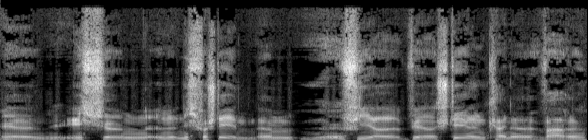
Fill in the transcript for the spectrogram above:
Äh, ich äh, nicht verstehen. Ähm, wir, wir stehlen keine Ware.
